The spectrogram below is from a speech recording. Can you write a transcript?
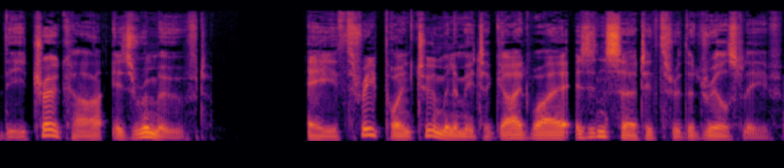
The trocar is removed. A 3.2 mm guide wire is inserted through the drill sleeve,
